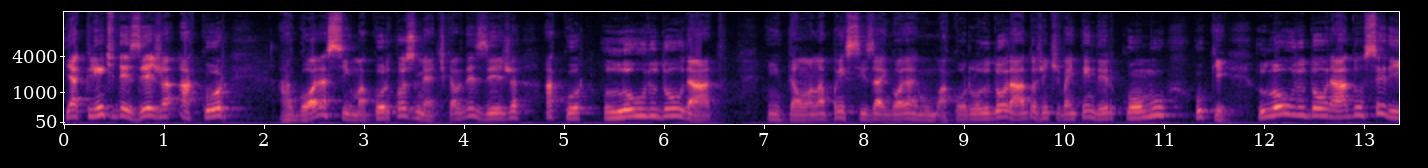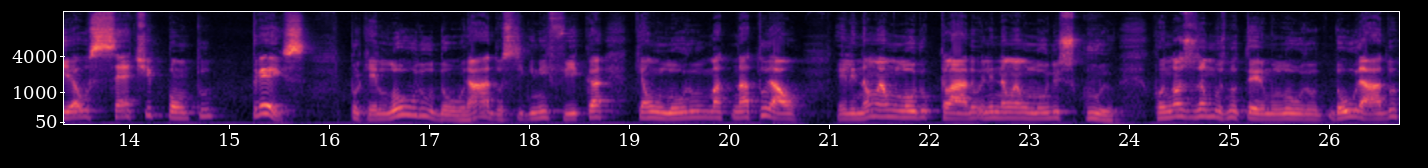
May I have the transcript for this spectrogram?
E a cliente deseja a cor, agora sim, uma cor cosmética. Ela deseja a cor louro dourado. Então ela precisa agora a cor louro dourado, a gente vai entender como o que? Louro dourado seria o 7.3, porque louro dourado significa que é um louro natural. Ele não é um louro claro, ele não é um louro escuro. Quando nós usamos no termo louro dourado,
